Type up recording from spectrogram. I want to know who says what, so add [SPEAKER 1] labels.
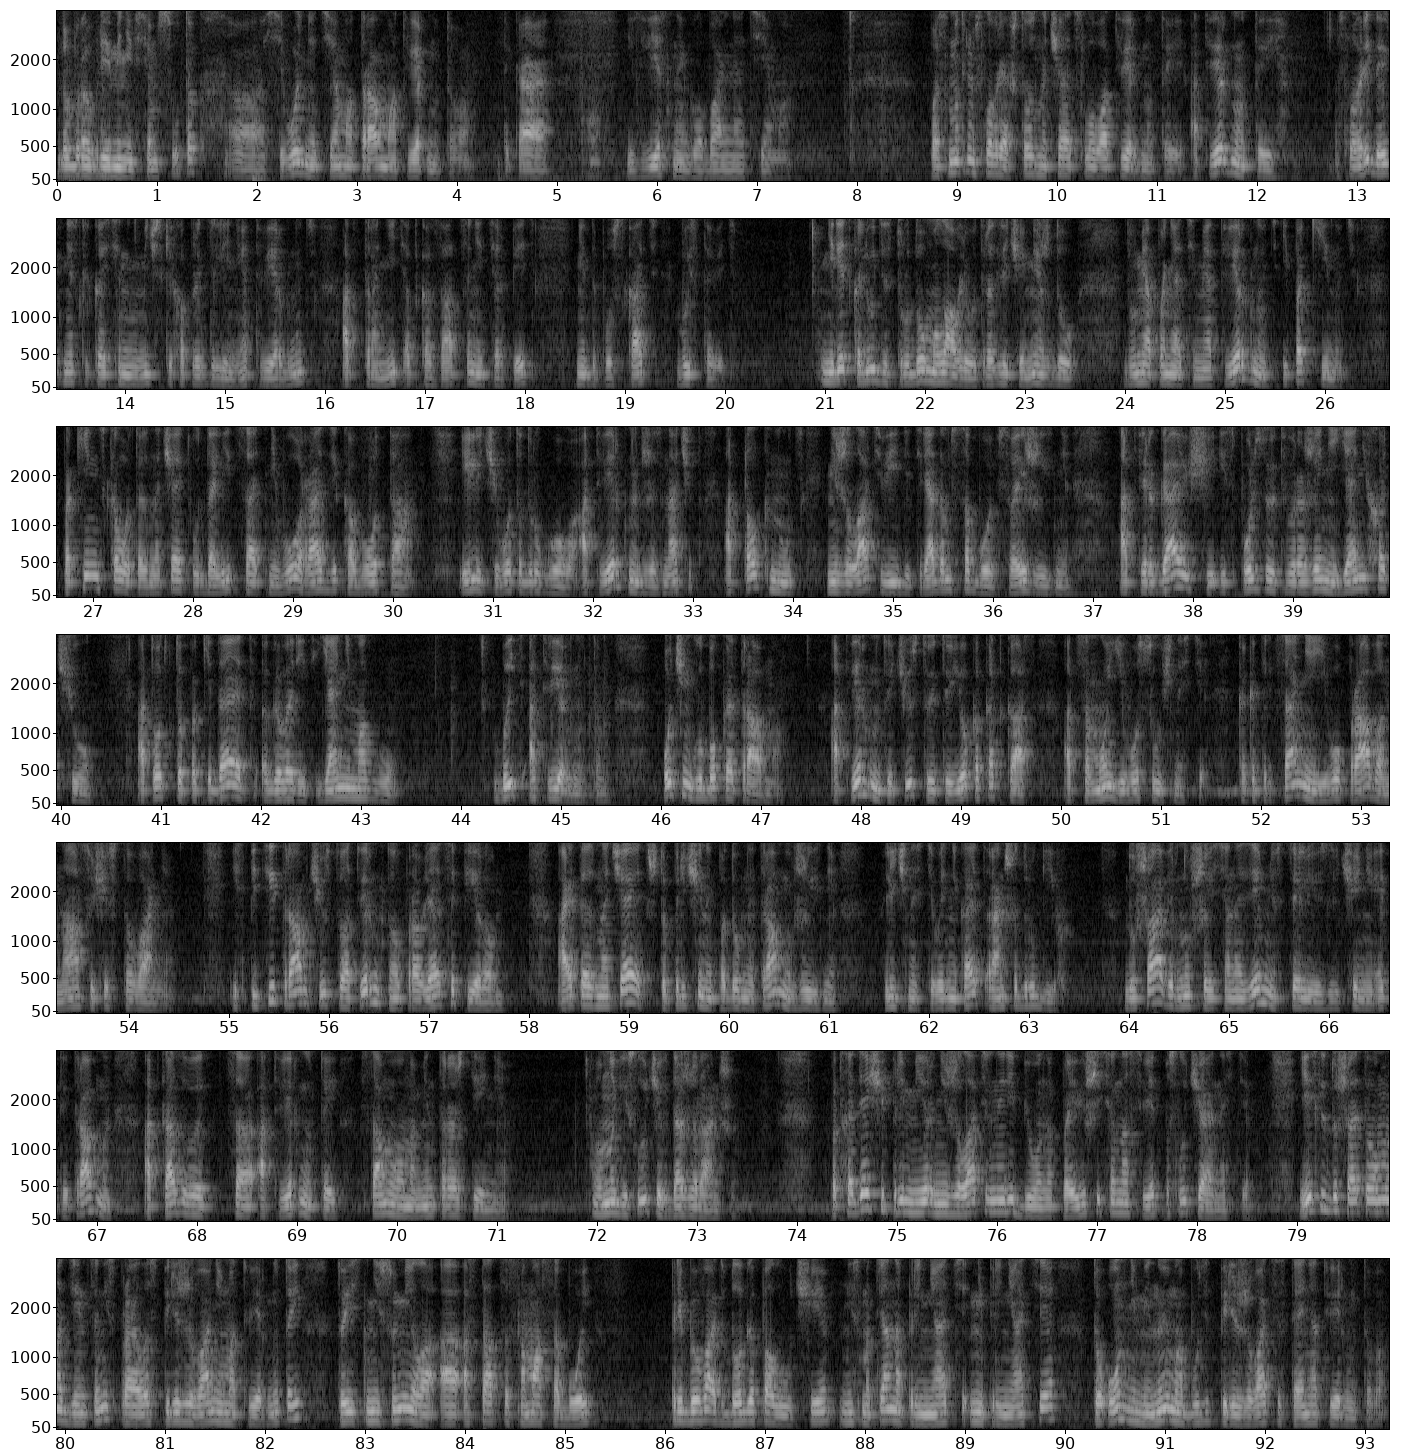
[SPEAKER 1] Доброго времени всем суток. А, Сегодня тема травма отвергнутого. Такая известная глобальная тема. Посмотрим в словарях, что означает слово «отвергнутый». Отвергнутый словари дают несколько синонимических определений. Отвергнуть, отстранить, отказаться, не терпеть, не допускать, выставить. Нередко люди с трудом улавливают различие между двумя понятиями «отвергнуть» и «покинуть». Покинуть кого-то означает удалиться от него ради кого-то или чего-то другого. Отвергнуть же значит оттолкнуть, не желать видеть рядом с собой в своей жизни. Отвергающий использует выражение «я не хочу», а тот, кто покидает, говорит «я не могу». Быть отвергнутым – очень глубокая травма. Отвергнутый чувствует ее как отказ от самой его сущности, как отрицание его права на существование – из пяти травм чувство отвергнутого проявляется первым. А это означает, что причиной подобной травмы в жизни личности возникает раньше других. Душа, вернувшаяся на Землю с целью излечения этой травмы, отказывается отвергнутой с самого момента рождения. Во многих случаях даже раньше – Подходящий пример – нежелательный ребенок, появившийся на свет по случайности. Если душа этого младенца не справилась с переживанием отвергнутой, то есть не сумела а остаться сама собой, пребывать в благополучии, несмотря на принятие, непринятие, то он неминуемо будет переживать состояние отвергнутого.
